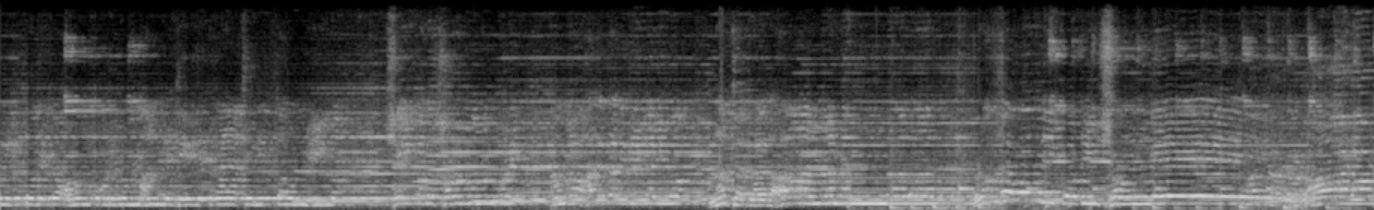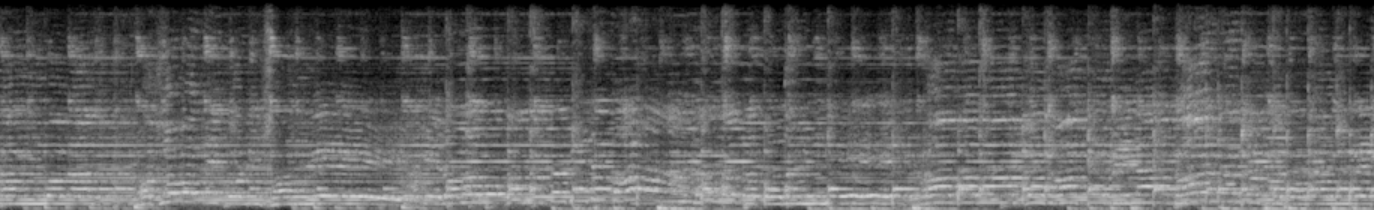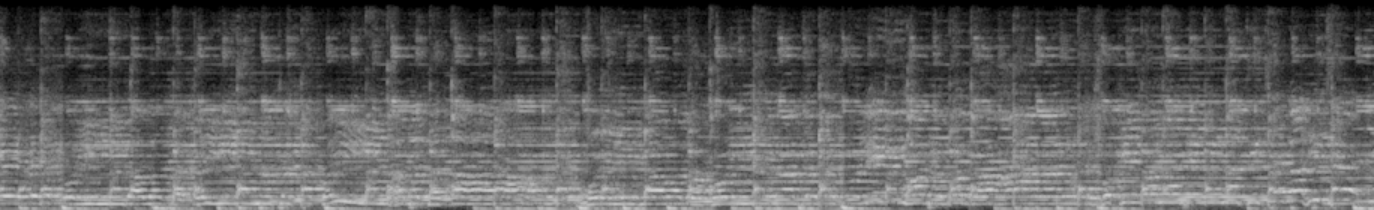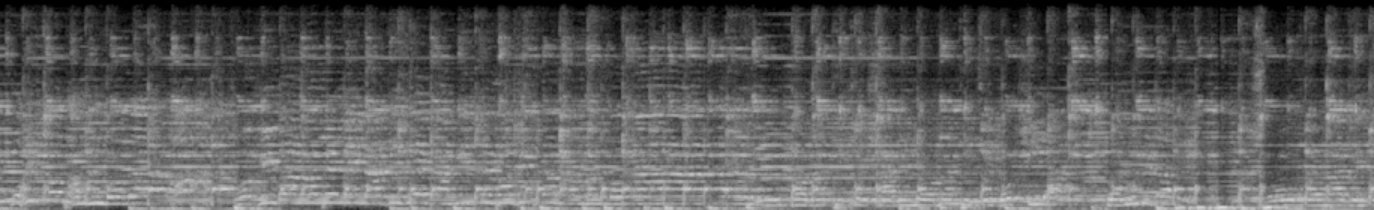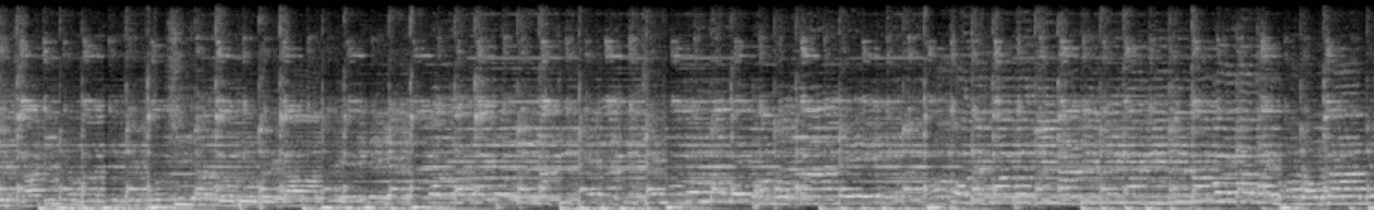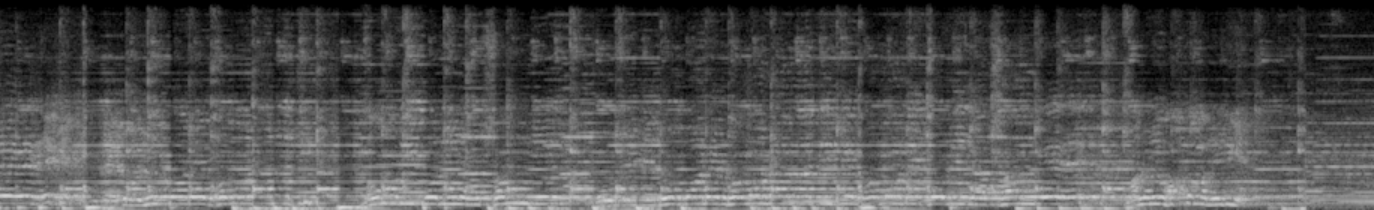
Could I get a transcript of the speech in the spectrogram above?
নৃত্য দেখে অনন্ত ব্রহ্মাণ্ডে যে যেখানে আছে নিত্যরঙ্গহীন সেই কথা স্মরণ মনন করে আমরা হাতে তালি দিয়ে গাইব নাচতা কোটি সঙ্গে নাচিছে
